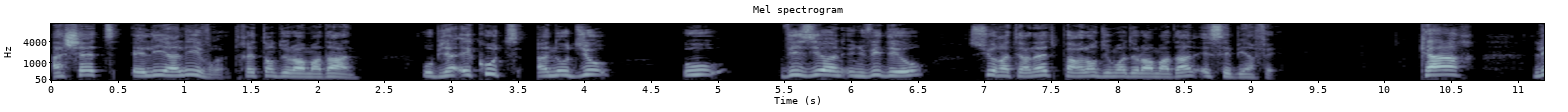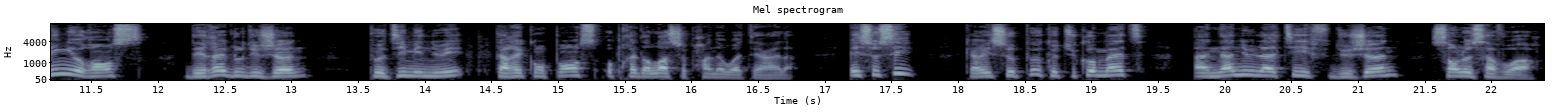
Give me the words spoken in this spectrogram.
achète et lis un livre traitant du Ramadan, ou bien écoute un audio ou visionne une vidéo sur Internet parlant du mois de Ramadan et c'est bien fait. Car l'ignorance des règles du jeûne diminuer ta récompense auprès d'Allah subhanahu wa ta'ala. Et ceci, car il se peut que tu commettes un annulatif du jeûne sans le savoir,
